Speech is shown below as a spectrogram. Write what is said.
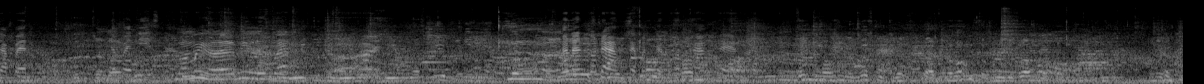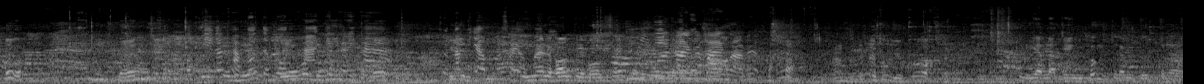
จะเป็นจะเป็นนิสมองไม่เห็นเลยพี่ลืมแว่นมึนเหมือนอันนั้นก็ดังแต่มันจะค่อนข้างแพงพี่ก็ขับรถจะวนหากินกันที่ท่า นมากพี่ยอมมอเตอร์ไซค์ออก Inga มาเลย elefanter i baksätet. มอเตอร์ไซค์สบายกว่าพี่ jag tog ju kvar det. Vilken jävla tyngdpunkt där vi uppe där.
